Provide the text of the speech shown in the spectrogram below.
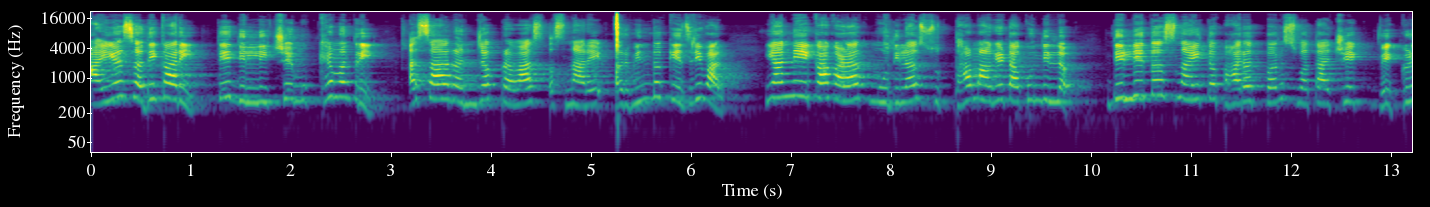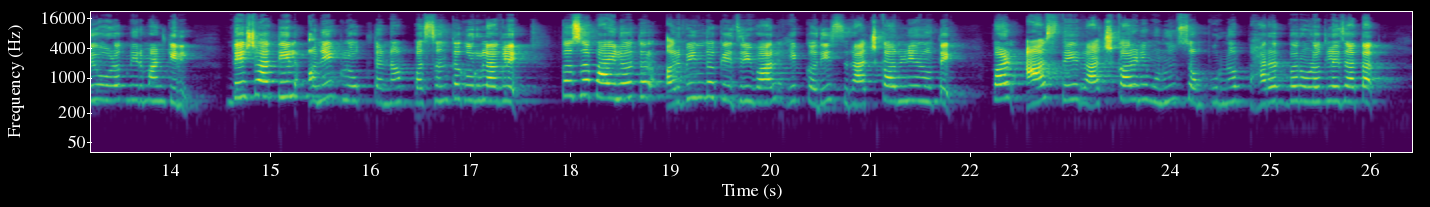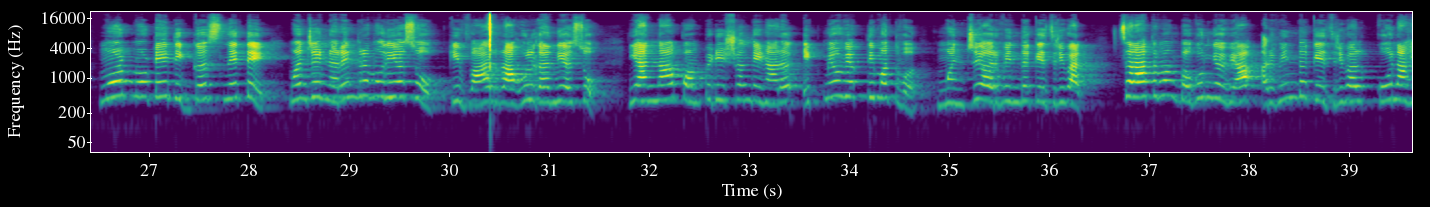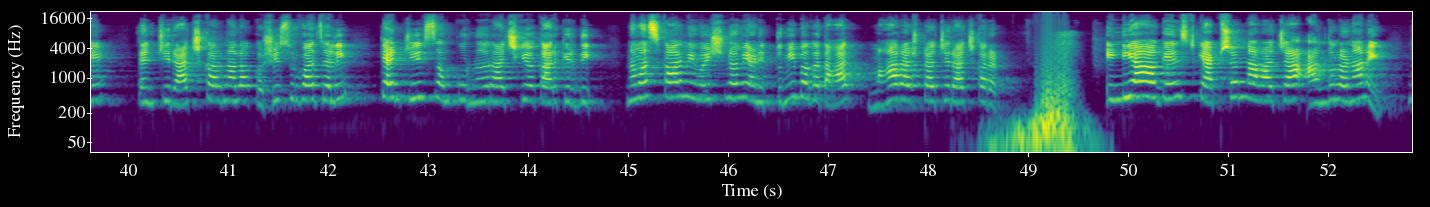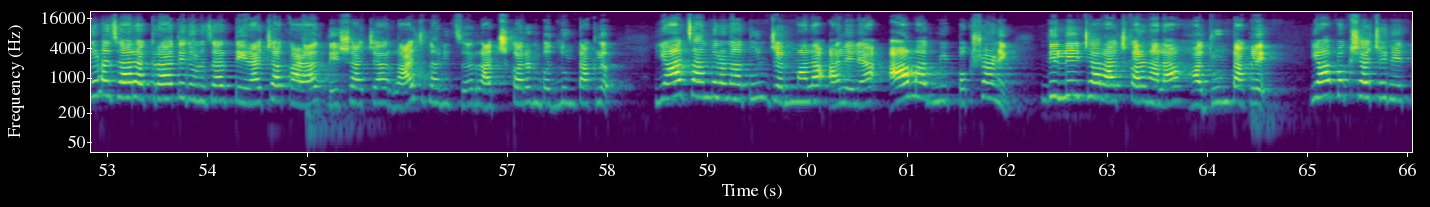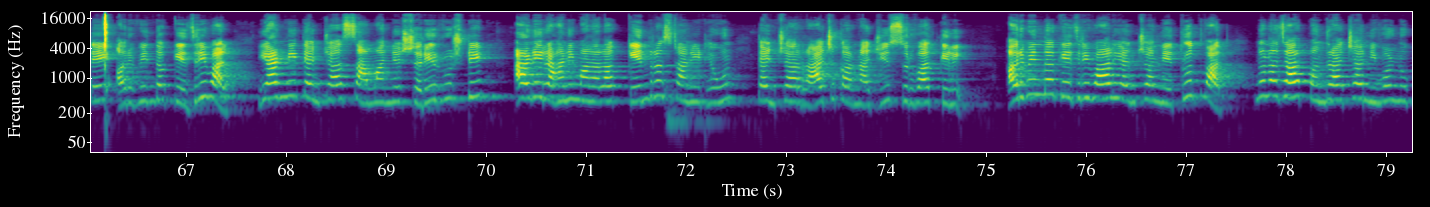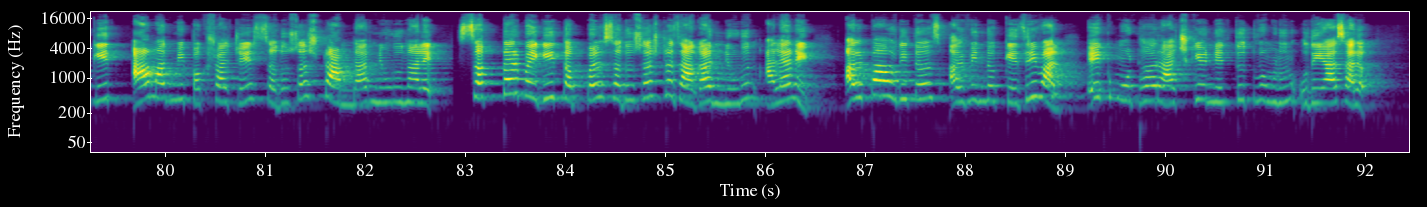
I S अधिकारी ते दिल्लीचे मुख्यमंत्री असा रंजक प्रवास असणारे अरविंद केजरीवाल यांनी एका काळात मोदीला सुद्धा मागे टाकून दिलं. दिल्लीतच नाही तर भारतभर स्वतःची एक वेगळी ओळख निर्माण केली. देशातील अनेक लोक त्यांना पसंत करू लागले. तसं पाहिलं तर अरविंद केजरीवाल हे कधीच राजकारणी नव्हते पण आज ते राजकारणी म्हणून संपूर्ण भारतभर ओळखले जातात. मोठमोठे दिग्गज नेते म्हणजे नरेंद्र मोदी असो किंवा राहुल गांधी असो यांना कॉम्पिटिशन देणारं एकमेव व्यक्तिमत्व म्हणजे अरविंद केजरीवाल. चला तर मग बघून घेऊया अरविंद केजरीवाल कोण आहे त्यांची राजकारणाला कशी सुरुवात झाली त्यांची संपूर्ण राजकीय कारकिर्दी. नमस्कार मी वैष्णवी आणि तुम्ही बघत आहात महाराष्ट्राचे राजकारण. इंडिया अगेन्स्ट कॅप्शन नावाच्या आंदोलनाने दोन हजार अकरा ते दोन हजार तेराच्या काळात देशाच्या राजधानीचं राजकारण बदलून टाकलं. याच आंदोलनातून जन्माला आलेल्या आम आदमी पक्षाने दिल्लीच्या राजकारणाला हादरून टाकले. या पक्षाचे नेते अरविंद केजरीवाल यांनी त्यांच्या सामान्य शरीरवृष्टी आणि राहणीमानाला केंद्रस्थानी ठेवून त्यांच्या राजकारणाची सुरुवात केली. अरविंद केजरीवाल यांच्या नेतृत्वात दोन हजार पंधराच्या निवडणुकीत आम आदमी पक्षाचे सदुसष्ट आमदार निवडून आले. सत्तर पैकी तब्बल सदुसष्ट जागा निवडून आल्याने अल्पावधीतच अरविंद केजरीवाल एक मोठं राजकीय नेतृत्व म्हणून उदयास आलं.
